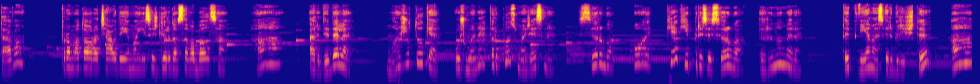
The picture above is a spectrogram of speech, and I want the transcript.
Tavo? Pro motoro čiaudėjimą jis išgirdo savo balsą. Aha, ar didelė? Mažutukė, už mane per pus mažesnė. Sirgo. Oi, kiek ji prisisirgo ir numirė. Taip vienas ir grįžti? Aha,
